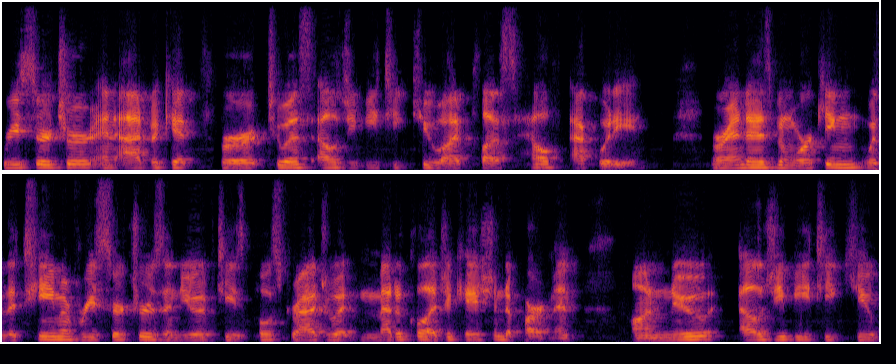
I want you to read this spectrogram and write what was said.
researcher, and advocate for 2S LGBTQI plus health equity. Miranda has been working with a team of researchers in U of T's postgraduate medical education department on new LGBTQ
